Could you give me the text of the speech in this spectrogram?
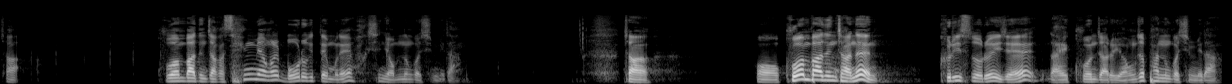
자 구원받은 자가 생명을 모르기 때문에 확신이 없는 것입니다. 자, 어, 구원받은 자는 그리스도를 이제 나의 구원자로 영접하는 것입니다.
